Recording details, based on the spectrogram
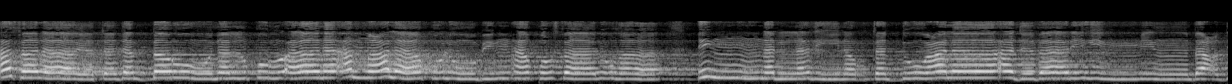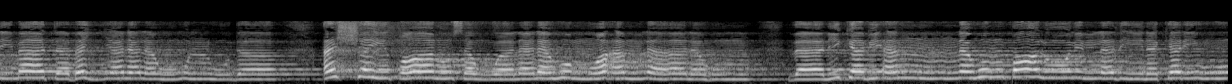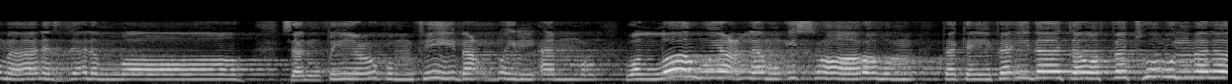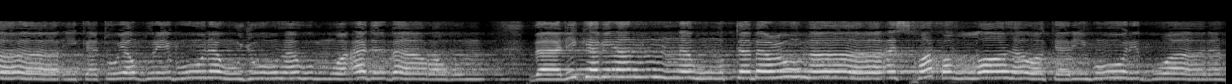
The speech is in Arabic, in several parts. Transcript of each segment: أفلا يتدبرون القرآن أم على قلوب أقفالها إن الذين ارتدوا على أدبارهم من بعد ما تبين لهم الهدى الشيطان سول لهم وأملى لهم ذلك بأنهم قالوا للذين كرهوا ما نزل الله. سنطيعكم في بعض الأمر. والله يعلم إسرارهم. فكيف إذا توفتهم الملائكة يضربون وجوههم وأدبارهم؟ ذلك بأنهم اتبعوا ما أسخط الله وكرهوا رضوانه.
